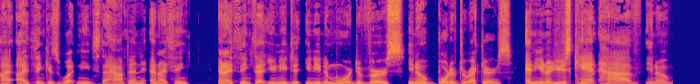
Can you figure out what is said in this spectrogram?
i, I think is what needs to happen. And i think and i think that you need to you need a more diverse you know board of directors and you know you just can't have you know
